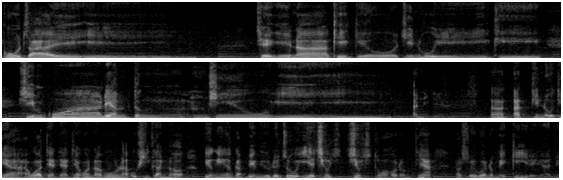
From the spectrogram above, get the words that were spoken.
故在意。找囡仔去叫真费气，心肝念长毋想伊。安尼啊啊，真好听！啊，我定定听阮阿母啦，有时间吼，朋友啊，甲朋友咧做，伊会唱唱一段互人听，啊，所以我拢会记咧安尼。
